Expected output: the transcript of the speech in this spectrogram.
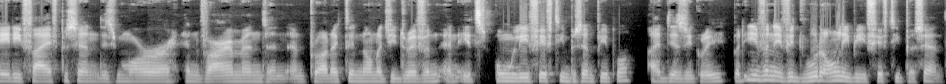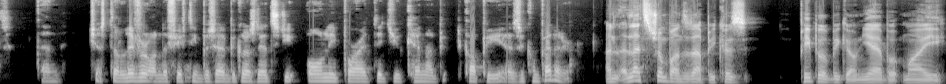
85% is more environment and, and product technology driven, and it's only 15% people. I disagree. But even if it would only be 50%, then just deliver on the 15% because that's the only part that you cannot copy as a competitor. And let's jump onto that because people will be going, yeah, but my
